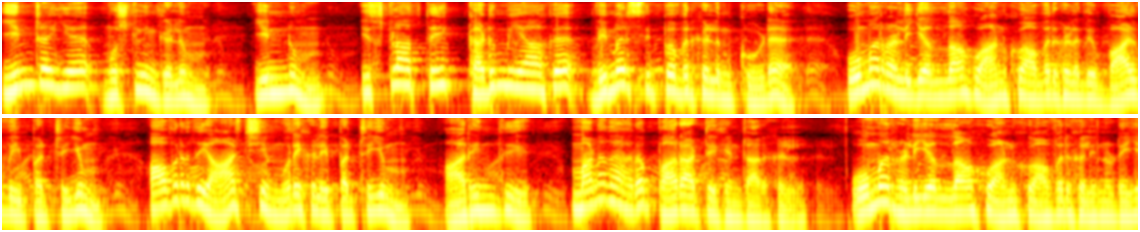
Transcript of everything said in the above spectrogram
இன்றைய முஸ்லிம்களும் இன்னும் இஸ்லாத்தை கடுமையாக விமர்சிப்பவர்களும் கூட உமர் அலி அல்லாஹு அன்கு அவர்களது வாழ்வை பற்றியும் அவரது ஆட்சி முறைகளை பற்றியும் அறிந்து மனதார பாராட்டுகின்றார்கள். உமர் அலி அல்லாஹு அன்கு அவர்களினுடைய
